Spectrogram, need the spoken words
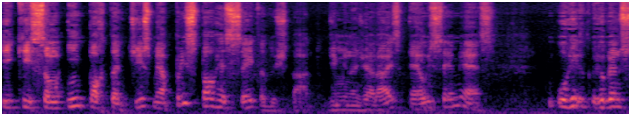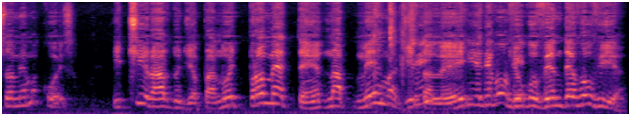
e que são importantíssimos, é a principal receita do estado de Minas Gerais é o ICMS. O Rio, Rio Grande do Sul é a mesma coisa. E tiraram do dia para a noite, prometendo, na mesma dita Sim, lei, que o governo devolvia.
